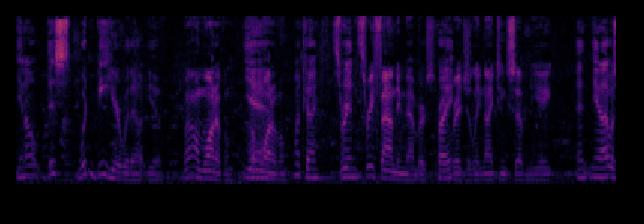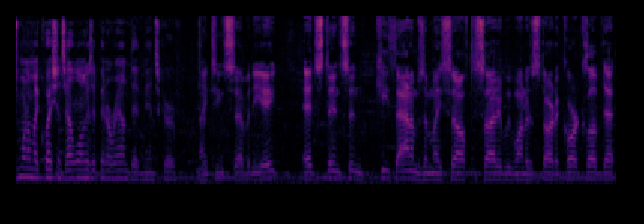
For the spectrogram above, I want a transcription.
You know, this wouldn't be here without you. Well, I'm one of them. Yeah. I'm one of them. Okay. Three And, three founding members Right. originally, 1978. and, you know, that was one of my questions. How long has it been around Dead Man's Curve? 1978, Ed Stinson, Keith Adams, and myself decided we wanted to start a car club that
